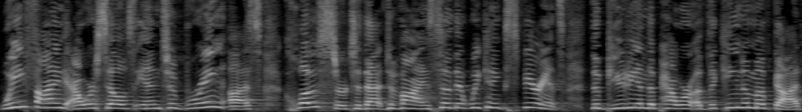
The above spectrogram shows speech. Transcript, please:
we find ourselves in to bring us closer to that divine so that we can experience the beauty and the power of the kingdom of God,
